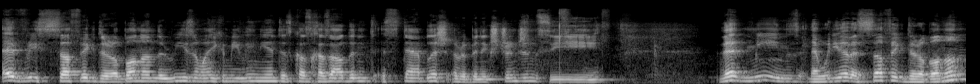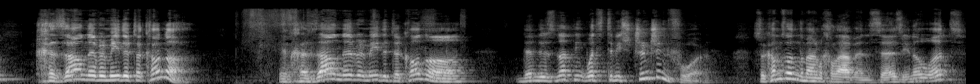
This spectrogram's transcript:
every suffix derabanan, the reason why you can be lenient is because Chazal didn't establish a rabbinic stringency. That means that when you have a suffix derabanan, Chazal never made a takana. If Chazal never made the takana, then there's nothing. What's to be stringent for? So comes on the Man Chalava and says, you know what?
